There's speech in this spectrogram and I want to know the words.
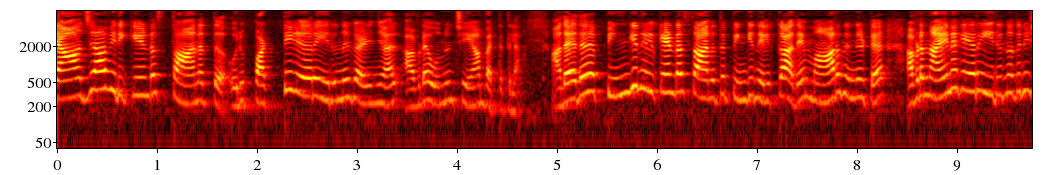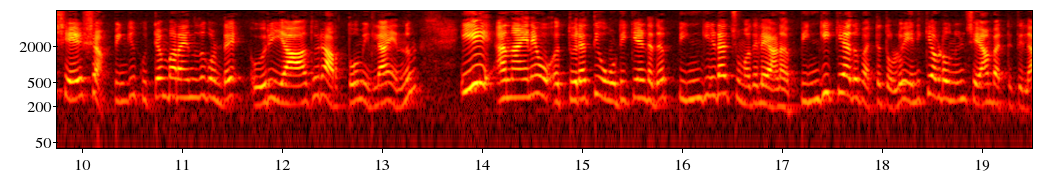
രാജാവ് ഇരിക്കേണ്ട സ്ഥാനത്ത് ഒരു പട്ടി കയറി ഇരുന്ന് കഴിഞ്ഞാൽ അവിടെ ഒന്നും ചെയ്യാൻ പറ്റത്തില്ല. അതായത് പിങ്കി നിൽക്കേണ്ട സ്ഥാനത്ത് പിങ്കി നിൽക്കാതെ മാറി നിന്നിട്ട് അവിടെ നയന കയറി ഇരുന്നതിന് ശേഷം പിങ്കി കുറ്റം പറയുന്നത് കൊണ്ട് ഒരു യാതൊരു അർത്ഥവും ഇല്ല എന്നും ഈ നയനെ തുരത്തി ഓടിക്കേണ്ടത് പിങ്കിയുടെ ചുമതലയാണ്. പിങ്കിക്ക് അത് പറ്റത്തുള്ളൂ. എനിക്ക് അവിടെ ഒന്നും ചെയ്യാൻ പറ്റത്തില്ല.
